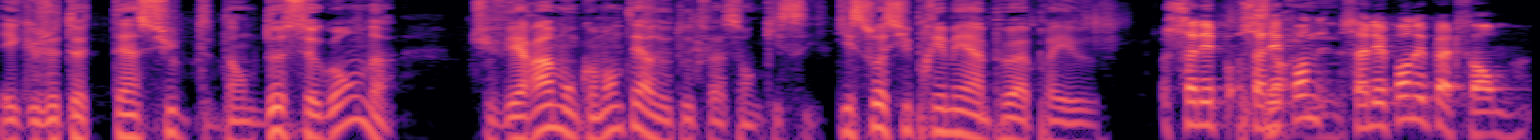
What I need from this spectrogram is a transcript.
et que je te t'insulte dans deux secondes, tu verras mon commentaire de toute façon, qu'il soit supprimé un peu après eux. Ça, dépend, ça, dépend, ça dépend des plateformes.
